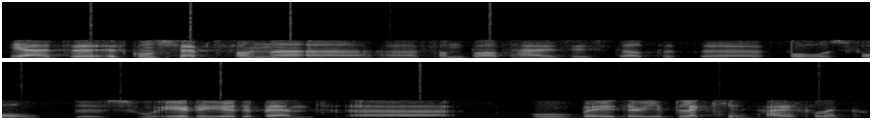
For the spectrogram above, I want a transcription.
Ja, het, het concept van, van het badhuis is dat het vol is vol. Dus hoe eerder je er bent, hoe beter je plekje eigenlijk.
